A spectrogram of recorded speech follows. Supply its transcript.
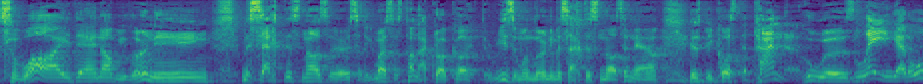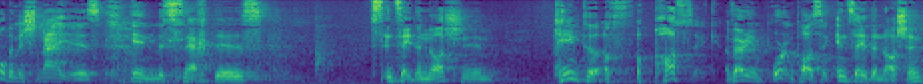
So why then are we learning Mesechtes Nazir? So the Gemara says Tana Krakai. The reason we're learning Mesechtes Nazir now is because the Tana who was laying out all the Mishnayos in Mesechtes in Seyd Nashim came to a, a a very important pasuk inside the Nashim,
